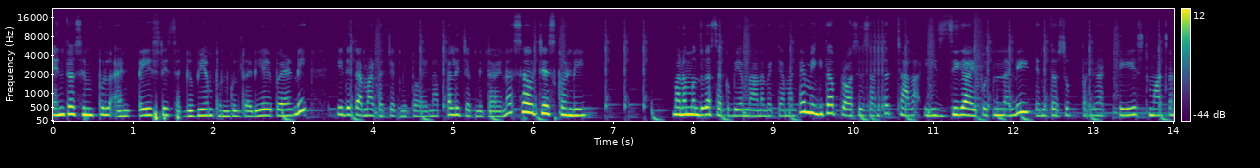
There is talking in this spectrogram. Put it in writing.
ఎంతో సింపుల్ అండ్ టేస్టీ సగ్గుబియ్యం పునుగులు రెడీ అయిపోయండి ఇది టమాటా చట్నీతో అయినా పల్లి చట్నీతో అయినా సర్వ్ చేసుకోండి. మనం ముందుగా సగ్గుబియ్యం నానబెట్టామంటే మిగతా ప్రాసెస్ అంతా చాలా ఈజీగా అయిపోతుందండి. ఎంత సూపర్గా టేస్ట్ మాత్రం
